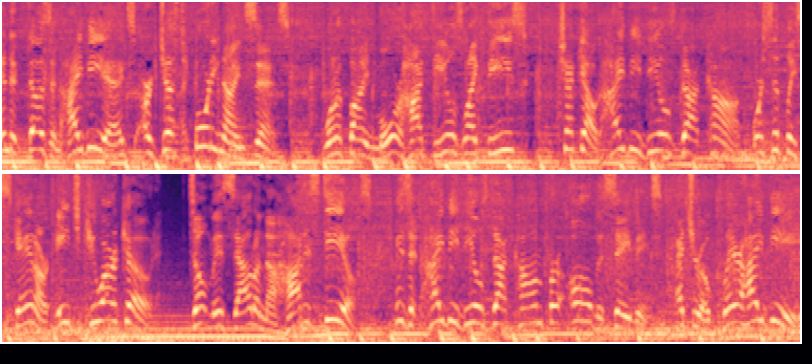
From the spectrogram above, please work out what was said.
And a dozen Hy-Vee eggs are just 49 cents. Want to find more hot deals like these? Check out HiVDeals.com or simply scan our HQR code. Don't miss out on the hottest deals. Visit HiVDeals.com for all the savings at your Eau Claire Hy-Vee.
